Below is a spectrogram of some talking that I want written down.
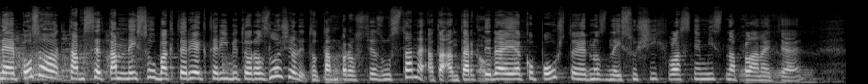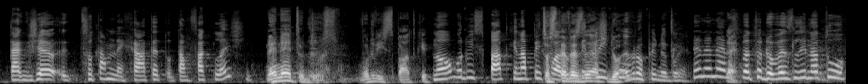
Ne, pozor, tam, se, tam nejsou bakterie, které by to rozložily. To tam no. prostě zůstane. A ta Antarktida no. je jako poušť, to je jedno z nejsuších vlastně míst na planetě. Takže co tam necháte, to tam fakt leží. Ne, ne, to odvíz zpátky. No, odvíz zpátky na pichu. To jste vezli až do Evropy, nebo ne? Ne, ne, ne, my jsme to dovezli na tu,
